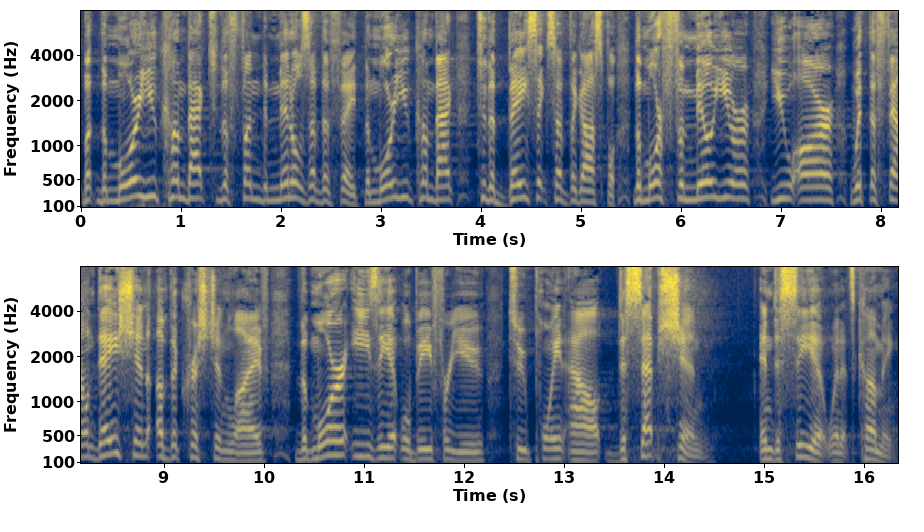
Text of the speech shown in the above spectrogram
But the more you come back to the fundamentals of the faith, the more you come back to the basics of the gospel, the more familiar you are with the foundation of the Christian life, the more easy it will be for you to point out deception and to see it when it's coming.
